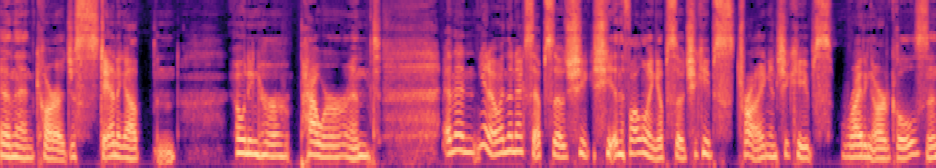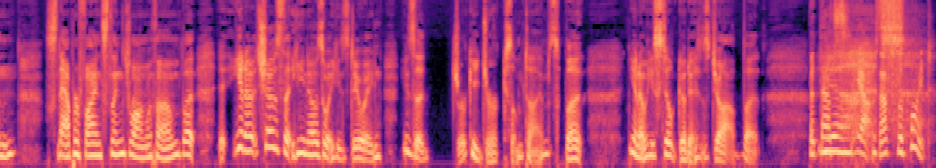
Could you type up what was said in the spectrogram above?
and then Kara just standing up and owning her power and and then, you know, in the next episode, she, she, in the following episode, she keeps trying and she keeps writing articles and Snapper finds things wrong with him. But, you know, it shows that he knows what he's doing. He's a jerky jerk sometimes, but, you know, he's still good at his job. But But that's Yeah, yeah, that's the point.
